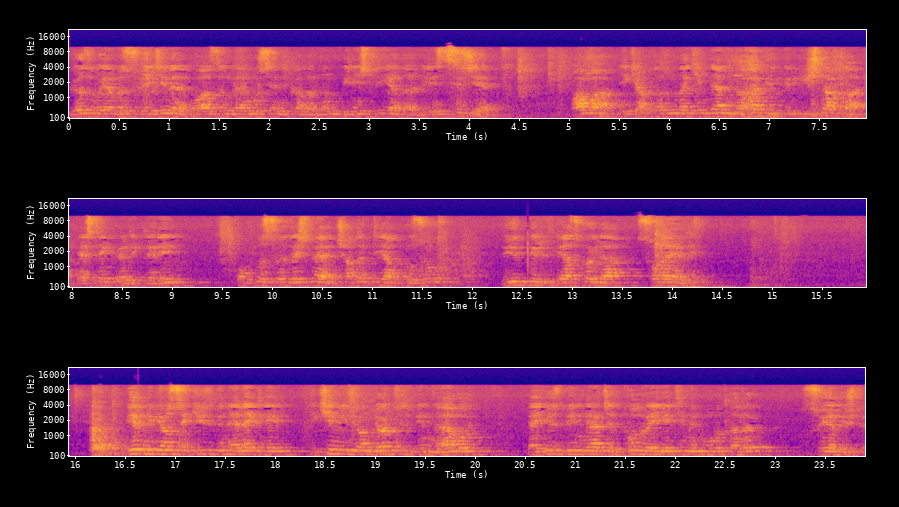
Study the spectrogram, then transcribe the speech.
göz boyama süreci ve bazı memur sendikalarının bilinçli ya da bilinçsizce ama nikahlarındakinden daha büyük bir iştahla destek verdikleri toplu sözleşme çadır tiyatrosu büyük bir fiyaskoyla sona erdi. 1 milyon 800 bin emekli, 2 milyon 400 bin memur ve yüz binlerce dul ve yetimin umutları suya düştü.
